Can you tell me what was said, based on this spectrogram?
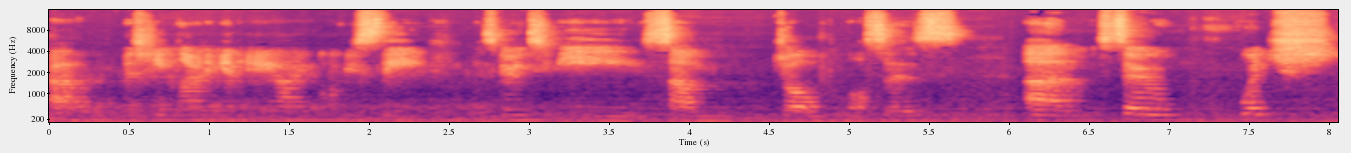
um, machine learning and AI, obviously, there's going to be some job losses. Um, so, which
